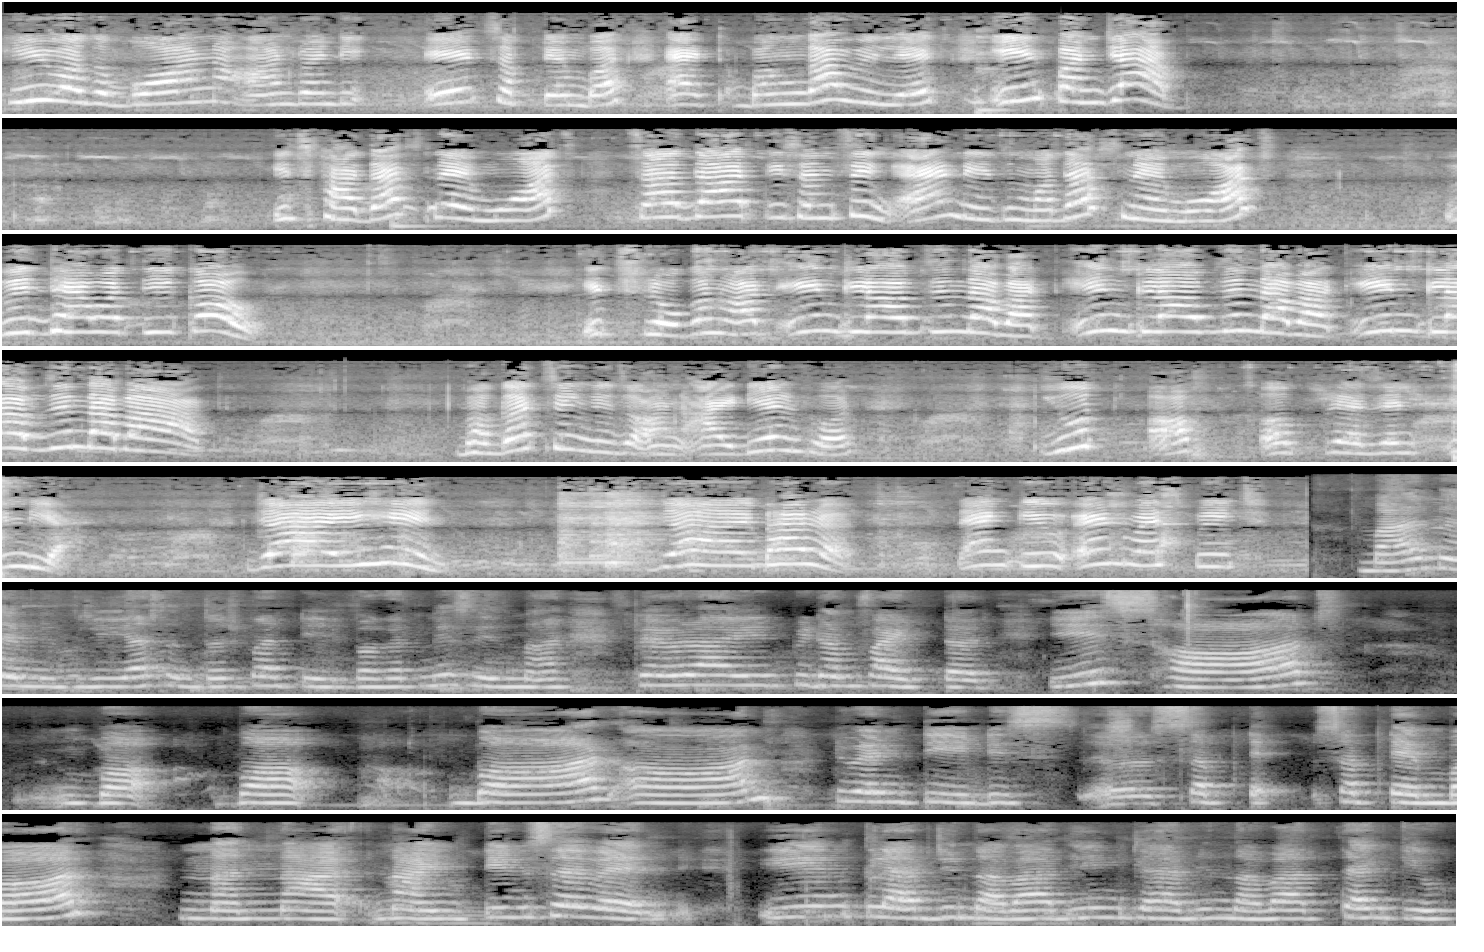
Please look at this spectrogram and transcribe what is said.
He was born on 28 September at Banga village in Punjab. His father's name was Sardar Kishan Singh and his mother's name was Vidhyavati Kaur. Its slogan was for Youth of a Present India. Jai Hind! Jai Bharat! Thank you. End my speech. My name is Riya Santosh Patil. Bhagat is my favorite freedom fighter. His horse born on 20 uh, September 1970. 1907. Inkilab Jindabad, Inkilab Jindabad. Thank you.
